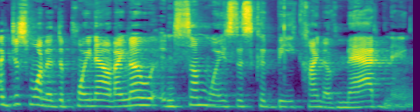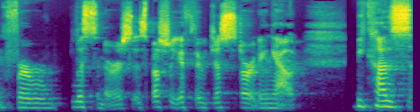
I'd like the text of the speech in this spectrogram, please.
i just wanted to point out i know in some ways this could be kind of maddening for listeners especially if they're just starting out because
